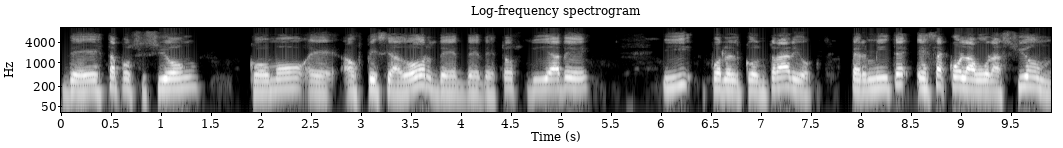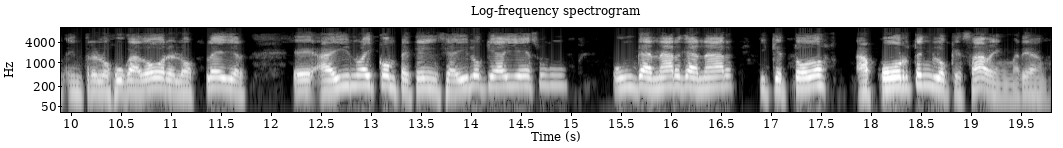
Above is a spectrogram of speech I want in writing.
de esta posición como eh, auspiciador de, de, de, estos días de y por el contrario permite esa colaboración entre los jugadores, los players. Eh, ahí no hay competencia, ahí lo que hay es un, un ganar, ganar y que todos aporten lo que saben, Mariana.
